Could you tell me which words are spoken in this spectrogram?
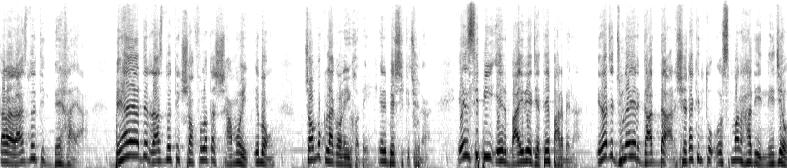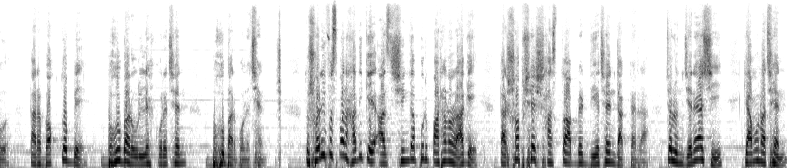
তারা রাজনৈতিক বেহায়া। বেহায়াদের রাজনৈতিক সফলতা সাময়িক এবং চমক লাগানোই হবে, এর বেশি কিছু না। এনসিপি এর বাইরে যেতে পারবে না। এরা যে জুলাইয়ের গাদ্দার, সেটা কিন্তু ওসমান হাদি নিজেও তার বক্তব্যে বহুবার উল্লেখ করেছেন, বহুবার বলেছেন। তো শরীফ ওসমান হাদিকে আজ সিঙ্গাপুর পাঠানোর আগে তার সবশেষ স্বাস্থ্য আপডেট দিয়েছেন ডাক্তাররা। চলুন জেনে আসি কেমন আছেন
